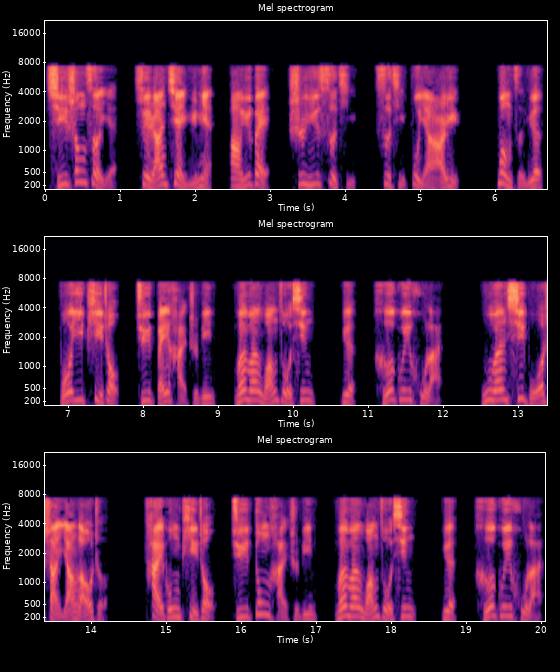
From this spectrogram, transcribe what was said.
其声色也。虽然见于面，昂于背，失于四体，四体不言而喻。孟子曰：“伯夷辟纣，居北海之滨。闻闻王作兴，曰：何归乎来？吾闻西伯善养老者。太公辟纣，居东海之滨。闻闻王作兴，曰：何归乎来？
